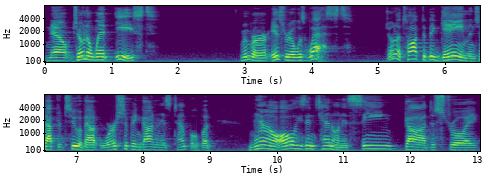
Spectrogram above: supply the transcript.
Now, Jonah went east. Remember, Israel was west. Jonah talked a big game in chapter 2 about worshiping God in his temple, but now all he's intent on is seeing God destroy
